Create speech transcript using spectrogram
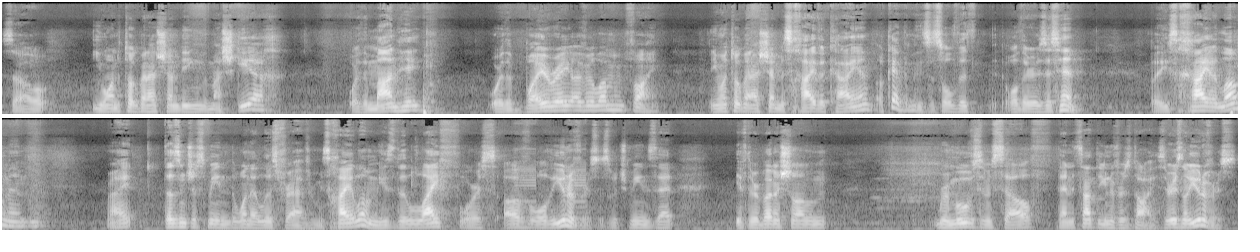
So, you want to talk about Hashem being the mashgiach, or the manhig, or the bayre of Ilamim? Fine. You want to talk about Hashem is Chai v'Kayim? Okay, that means it's all the all there is is Him. But He's Chai Elamim, right? Doesn't just mean the one that lives forever. He's Chai Elamim. He's the life force of all the universes, which means that if the Rabban Shalom removes himself, then it's not the universe dies. There is no universe,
